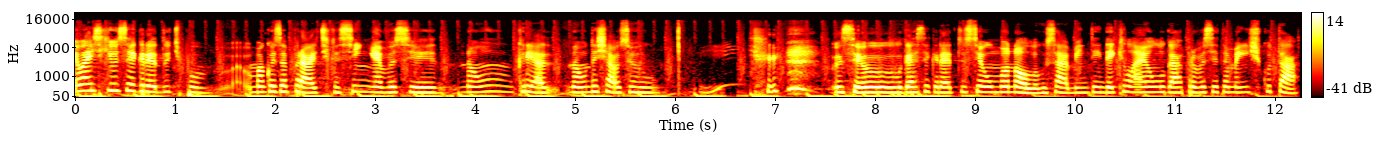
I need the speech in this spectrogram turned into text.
Eu acho que o segredo, tipo, uma coisa prática, assim, é você não criar, não deixar o seu. Ih. o seu lugar secreto ser um monólogo, sabe? Entender que lá é um lugar pra você também escutar.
